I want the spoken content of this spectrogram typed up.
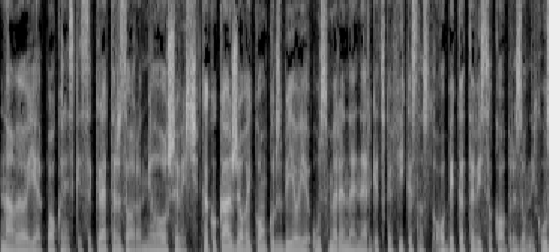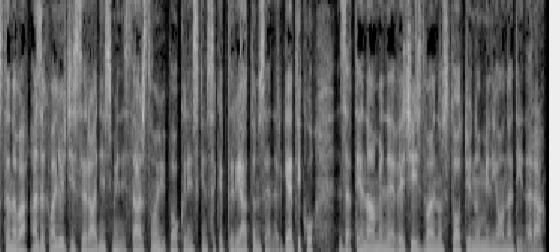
naveo je pokrenjski sekretar Zoran Milošević. Kako kaže, ovaj konkurs bio je usmeren na energetsku efikasnost objekata visokoobrazovnih ustanova, a zahvaljujući saradnji s Ministarstvom i pokrenjskim sekretarijatom za energetiku, za te namene već je izdvojeno stotinu miliona dinara.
